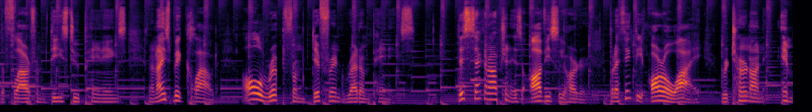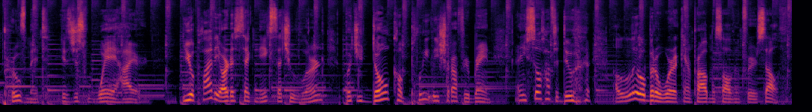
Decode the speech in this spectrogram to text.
the flower from these two paintings, and a nice big cloud, all ripped from different Redum paintings. This second option is obviously harder, but I think the ROI, return on improvement, is just way higher. You apply the artist techniques that you've learned, but you don't completely shut off your brain, and you still have to do a little bit of work and problem solving for yourself.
